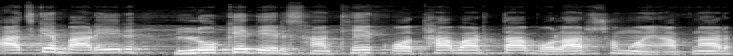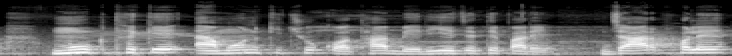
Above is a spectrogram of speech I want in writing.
আজকে বাড়ির লোকেদের সাথে কথাবার্তা বলার সময় আপনার মুখ থেকে এমন কিছু কথা বেরিয়ে যেতে পারে, যার ফলে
